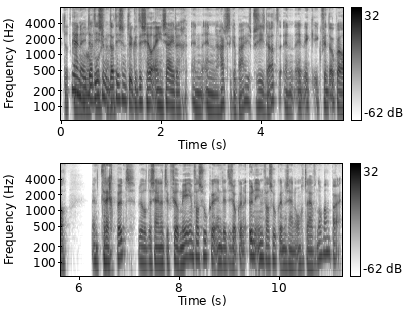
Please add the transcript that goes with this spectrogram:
Dat ja, nee, dat is, dat is natuurlijk, het is heel eenzijdig en, en hartstikke is precies dat. En, en ik, ik vind ook wel een terecht punt. Ik bedoel, er zijn natuurlijk veel meer invalshoeken en dit is ook een, een invalshoek en er zijn er ongetwijfeld nog wel een paar.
